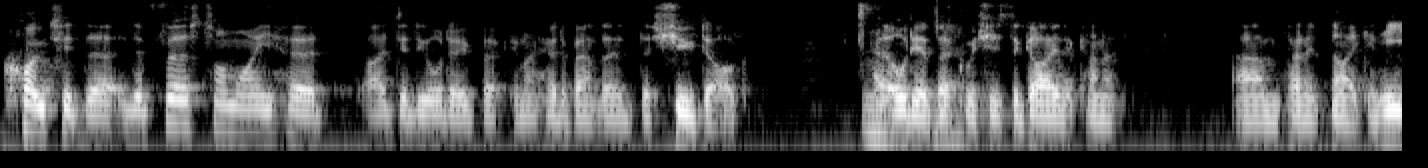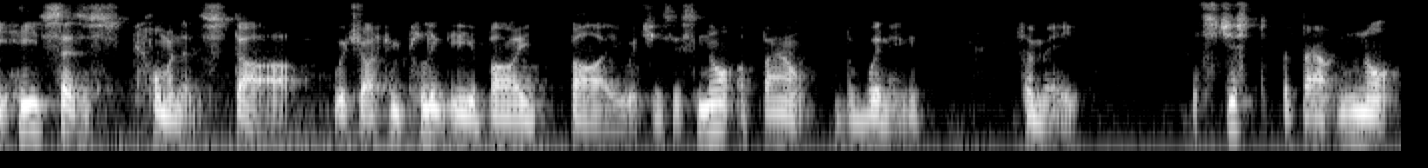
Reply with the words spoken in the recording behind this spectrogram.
quoted the the first time I heard I did the audio book and I heard about the the shoe dog mm, audio book, yeah. which is the guy that kind of um, founded Nike, and he he says a comment at the start, which I completely abide by, which is it's not about the winning for me, it's just about not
